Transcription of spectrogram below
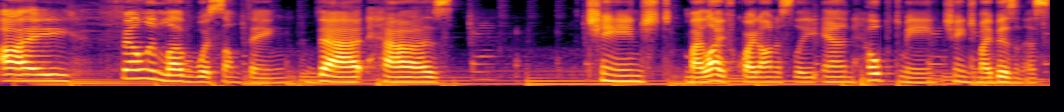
I fell in love with something that has changed my life, quite honestly, and helped me change my business.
